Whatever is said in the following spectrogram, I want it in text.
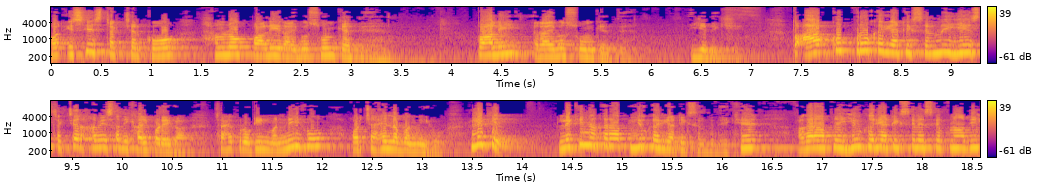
और इसी स्ट्रक्चर को हम लोग पॉली राइबोसोम कहते हैं। पॉली राइबोसोम कहते हैं। ये देखिए। तो आपको प्रोकैरियोटिक सेल में ये स्ट्रक्चर हमेशा दिखाई पड़ेगा, चाहे प्रोटीन बननी हो और चाहे न बननी हो। लेकिन लेकिन अगर आप यूकैरियोटिक सेल में देखें, अगर आपने यूकैरियोटिक सेल ऐसे अपना दी,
